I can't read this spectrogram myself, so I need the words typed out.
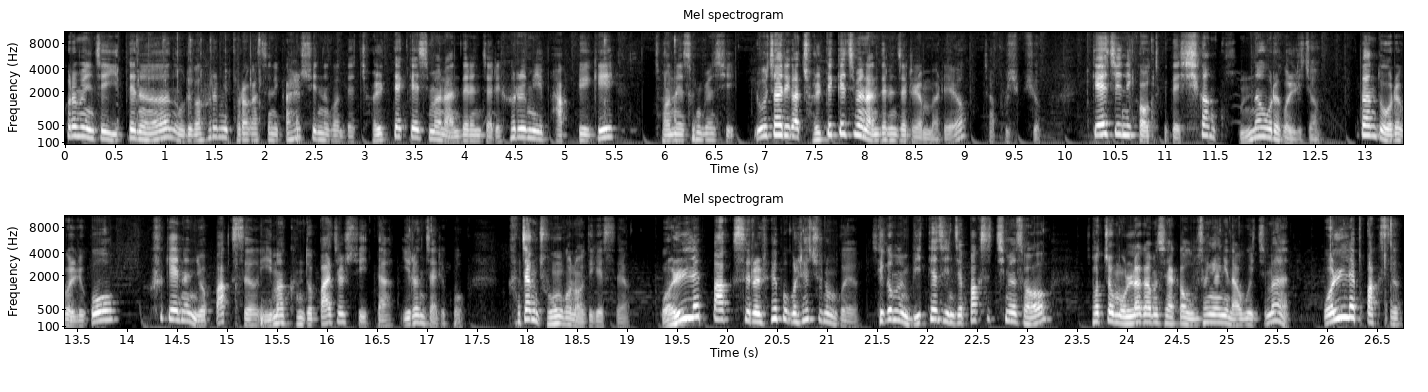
그러면 이제 이때는 우리가 흐름이 돌아갔으니까 할 수 있는 건데 절대 깨지면 안 되는 자리 흐름이 바뀌기 전에 성변시 요 자리가 절대 깨지면 안 되는 자리란 말이에요. 자 보십시오. 깨지니까 어떻게 돼? 시간 겁나 오래 걸리죠. 시간도 오래 걸리고 크게는 요 박스 이만큼도 빠질 수 있다 이런 자리고 가장 좋은 건 어디겠어요? 원래 박스를 회복을 해주는 거예요. 지금은 밑에서 이제 박스 치면서 저점 올라가면서 약간 우상향이 나오고 있지만 원래 박스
